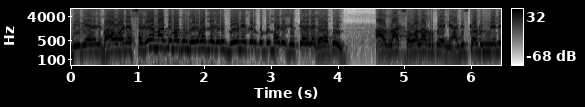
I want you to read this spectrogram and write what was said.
बी बियाण्याचे भाव वाढले सगळ्या माध्यमातून गरीबातल्या गरीब दोन एकर कुटुंबाच्या शेतकऱ्याच्या घरातून आज लाख सव्वा लाख रुपये यांनी आधीच काढून नेले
